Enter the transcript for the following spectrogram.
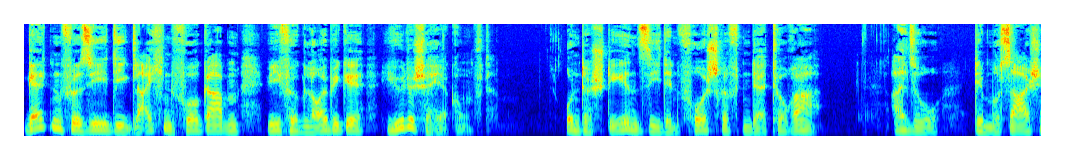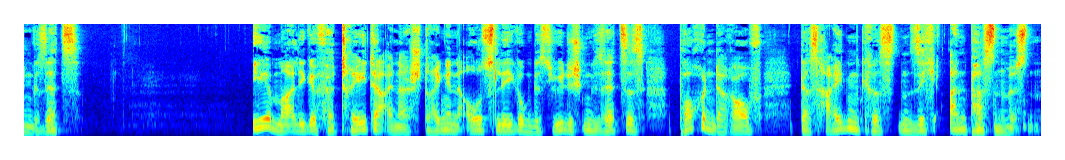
Gelten für sie die gleichen Vorgaben wie für Gläubige jüdischer Herkunft? Unterstehen sie den Vorschriften der Torah? Also dem mosaischen Gesetz. Ehemalige Vertreter einer strengen Auslegung des jüdischen Gesetzes pochen darauf, dass Heidenchristen sich anpassen müssen.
